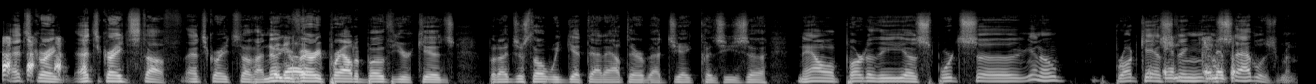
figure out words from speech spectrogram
That's great. That's great stuff. That's great stuff. I know You you're know- very proud of both of your kids, but I just thought we'd get that out there about Jake because he's uh, now a part of the uh, sports, uh, you know, broadcasting And- and if- establishment.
